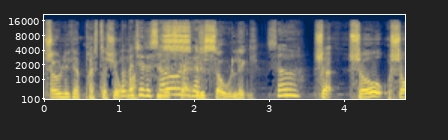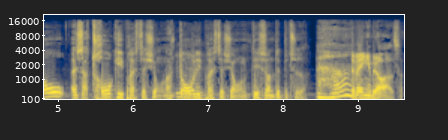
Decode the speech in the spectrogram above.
sørgelige præstationer. Vad betyder Är sorgliga? det soulig? Så, Så, så, så, alltså tråkiga prestationer, dåliga prestationer. Det är sånt det betyder. Det var inget bra alltså.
